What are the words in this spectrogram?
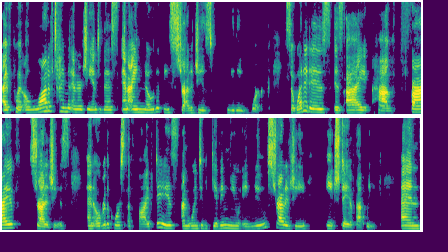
I've put a lot of time and energy into this, and I know that these strategies really work. So, what it is, is I have five strategies. And over the course of five days, I'm going to be giving you a new strategy each day of that week. And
